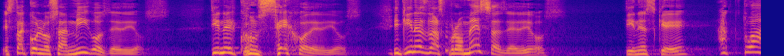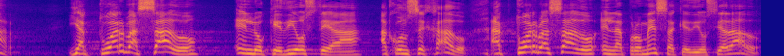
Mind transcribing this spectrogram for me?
está con los amigos de Dios, tiene el consejo de Dios y tienes las promesas de Dios, tienes que actuar. Y actuar basado en lo que Dios te ha aconsejado, actuar basado en la promesa que Dios te ha dado.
